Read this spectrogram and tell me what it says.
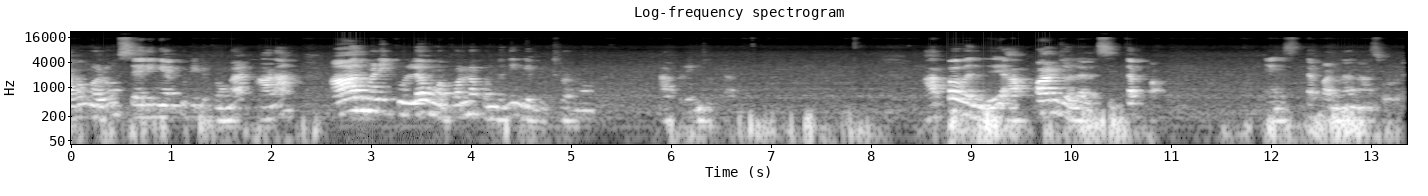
அவங்களும் சரிங்க கூட்டிகிட்டு போங்க. ஆனால் ஆறு மணிக்குள்ளே உங்கள் பொண்ணை கொண்டு வந்து இங்கே விட்டுறணும் அப்படின்னு சொல்லிட்டாங்க அப்போ வந்து அப்பான்னு சொல்லலை சித்தப்பா. எங்கள் சித்தப்பான்னு தான் நான் சொல்கிறேன்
